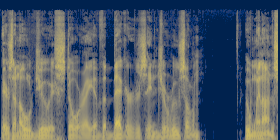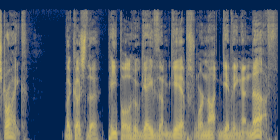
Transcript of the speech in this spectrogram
There's an old Jewish story of the beggars in Jerusalem who went on strike because the people who gave them gifts were not giving enough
